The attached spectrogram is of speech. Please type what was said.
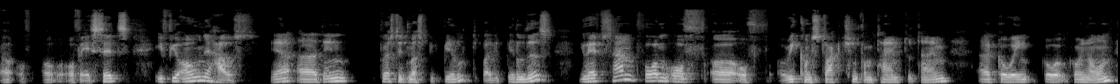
of of assets, if you own a house, yeah, then first it must be built by the builders. You have some form of of reconstruction from time to time going go, going on,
